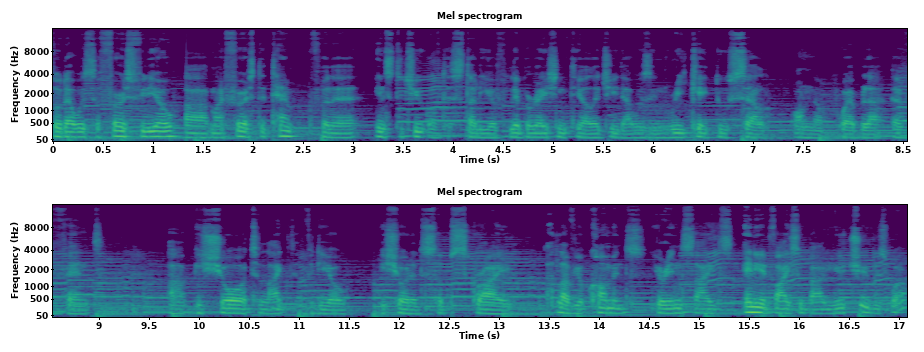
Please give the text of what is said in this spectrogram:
So that was the first video, uh, my first attempt for the Institute of the Study of Liberation Theology. That was Enrique Dussel on the Puebla event. Uh, be sure to like the video. Be sure to subscribe. I love your comments, your insights, any advice about YouTube as well,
